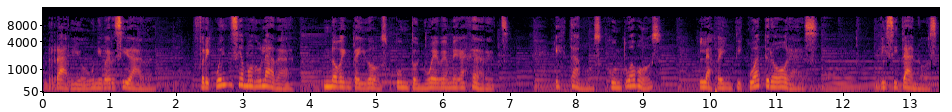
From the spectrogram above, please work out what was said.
Radio Universidad. Frecuencia modulada, 92.9 MHz. Estamos junto a vos las 24 horas. Visítanos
